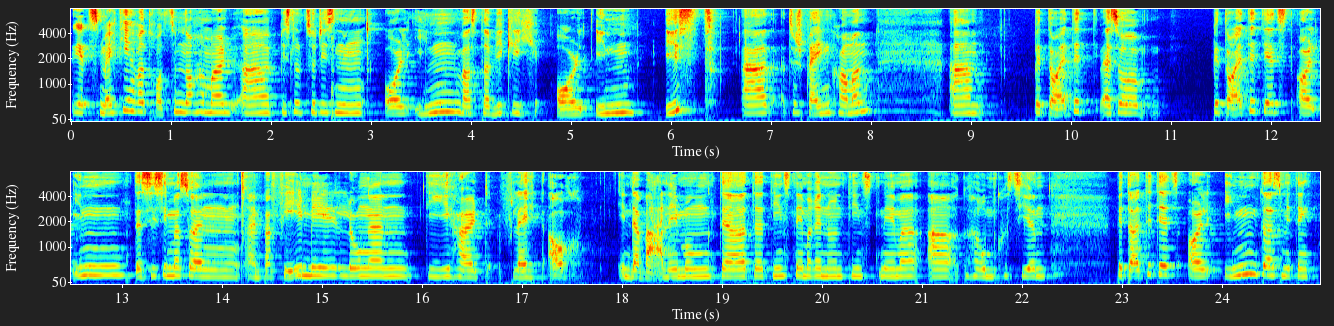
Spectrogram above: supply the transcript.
jetzt möchte ich aber trotzdem noch einmal äh, ein bisschen zu diesem All-In, was da wirklich All-In ist, äh, zu sprechen kommen. Ähm, bedeutet, also bedeutet jetzt All-In, das ist immer so ein, ein paar Fehlmeldungen, die halt vielleicht auch in der Wahrnehmung der, der Dienstnehmerinnen und Dienstnehmer äh, herumkursieren. Bedeutet jetzt All-In, dass mit dem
